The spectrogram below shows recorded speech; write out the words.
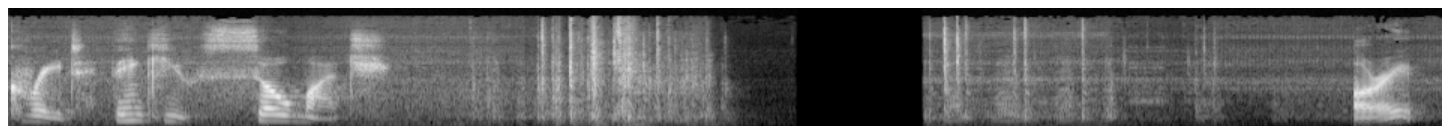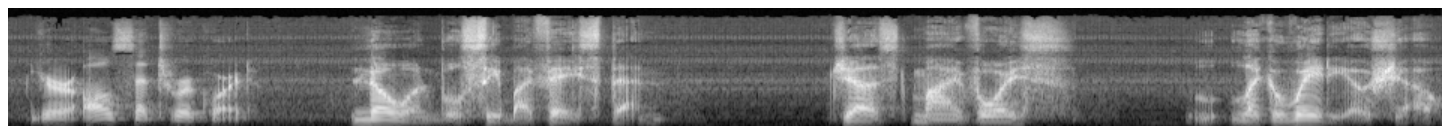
Great, thank you so much. all right, you're all set to record. No one will see my face then. Just my voice. L- like a radio show.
